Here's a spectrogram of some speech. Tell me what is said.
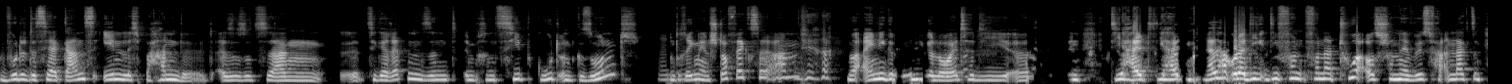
wurde das ja ganz ähnlich behandelt. Also sozusagen, äh, Zigaretten sind im Prinzip gut und gesund mhm. und regen den Stoffwechsel an. Ja. Nur einige wenige Leute, die äh, die halt, die halt einen Knall haben oder die, die von, von Natur aus schon nervös veranlagt sind,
